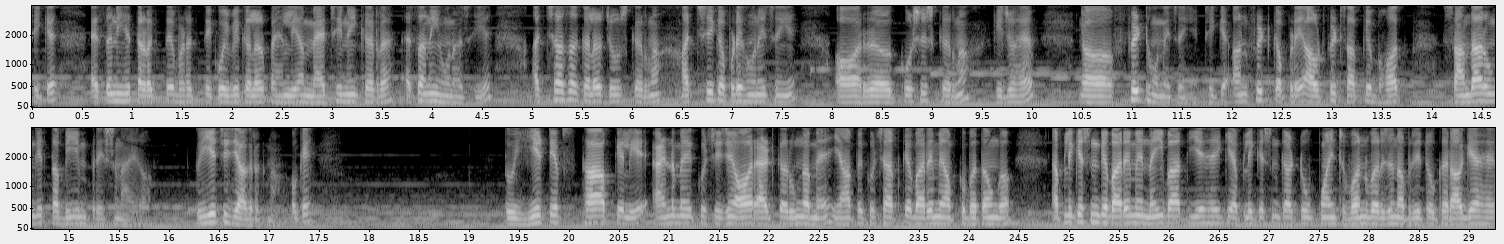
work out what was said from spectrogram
ठीक है? ऐसा नहीं है तड़कते भड़कते कोई भी कलर पहन लिया, मैच ही नहीं कर रहा है, ऐसा नहीं होना चाहिए। अच्छा सा कलर चूज़ करना, अच्छे कपड़े होने चाहिए और कोशिश करना कि जो है फिट होने चाहिए, ठीक है? अनफिट कपड़े आउटफिट्स आपके बहुत शानदार होंगे, तभी इम्प्रेशन आएगा। तो ये चीज़ याद रखना ओके तो ये टिप्स था आपके लिए एंड में कुछ चीज़ें और ऐड करूँगा मैं। यहाँ पे कुछ ऐप के बारे में आपको बताऊँगा। एप्लीकेशन के बारे में नई बात यह है कि एप्लीकेशन का 2.1 वर्जन अपडेट होकर आ गया है।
